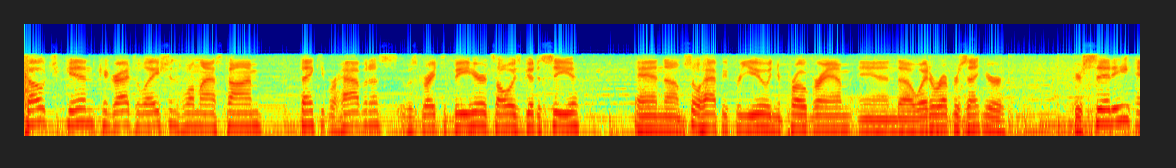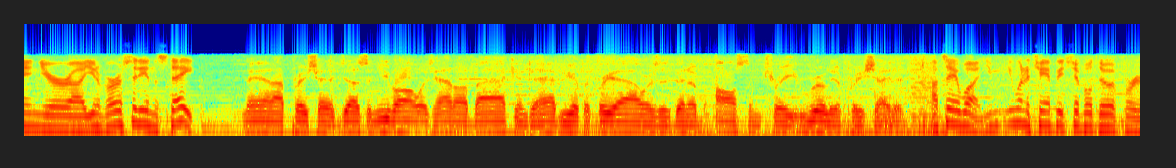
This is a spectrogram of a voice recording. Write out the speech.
Coach, again, congratulations one last time. Thank you for having us. It was great to be here. It's always good to see you, and I'm so happy for you and your program. And uh, way to represent your your city and your uh, university and the state. Man, I appreciate it, Justin. You've always had our back, and to have you here for three hours has been an awesome treat. Really appreciate it. I'll tell you what, you, you win a championship, we'll do it for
